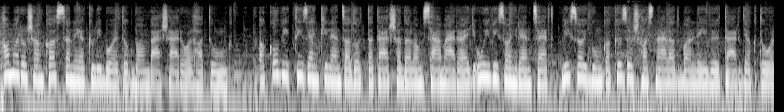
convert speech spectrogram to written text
Hamarosan kassa nélküli boltokban vásárolhatunk. A COVID-19 adott a társadalom számára egy új viszonyrendszert, viszolygunk a közös használatban lévő tárgyaktól,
